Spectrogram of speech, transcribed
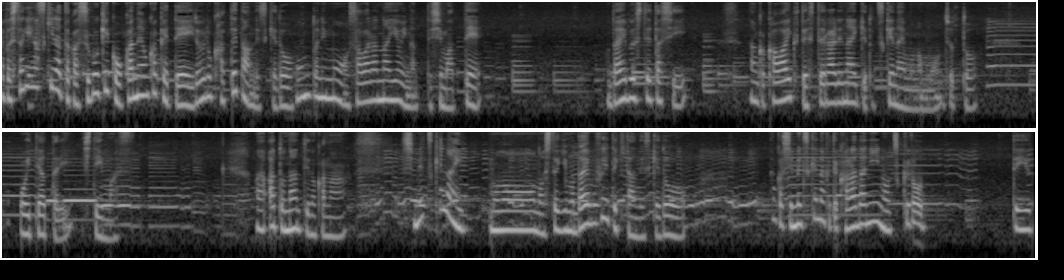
やっぱ下着が好きだったからすごい結構お金をかけていろいろ買ってたんですけど本当にもう触らないようになってしまってだいぶ捨てたしなんか可愛くて捨てられないけどつけないものもちょっと置いてあったりしています。まあ、あと何ていうのかな締め付けないものの下着もだいぶ増えてきたんですけどなんか締め付けなくて体にいいのを作ろうって言っ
